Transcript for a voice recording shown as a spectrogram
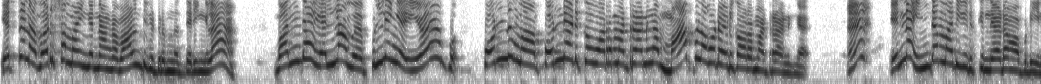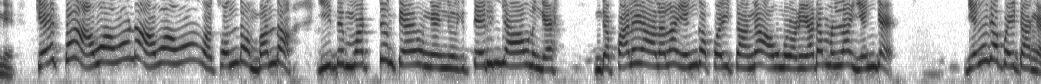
எத்தனை வருஷமா இங்க நாங்க வாழ்ந்துகிட்டு இருந்தோம் தெரியுங்களா? வந்தா எல்லாம் பிள்ளைங்க ஏன் பொ- பொண்ணு மா- பொண்ணு எடுக்க வர மாட்டானுங்க மாப்பிள்ளை கூட எடுக்க வர மாட்டானுங்க என்ன இந்த மாதிரி இருக்கு இந்த இடம் அப்படின்னு? கேட்டா அவன் அவனு அவன் அவன் சொந்தம் பந்தம். இது மட்டும் தேவைங்க எங்களுக்கு தெரிஞ்ச ஆகணுங்க இந்த பழைய ஆளெல்லாம் எங்க போயிட்டாங்க? அவங்களோட இடமெல்லாம் எங்க? எங்க போயிட்டாங்க?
